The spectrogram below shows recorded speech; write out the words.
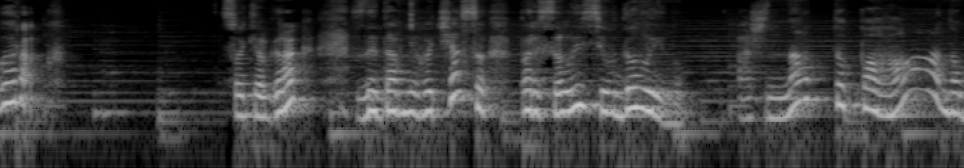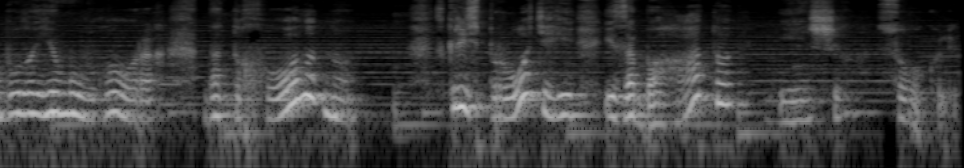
Грак. Сокіл Грак з недавнього часу переселився в долину. Аж надто погано було йому в горах, надто холодно, скрізь протяги і забагато інших соколів.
